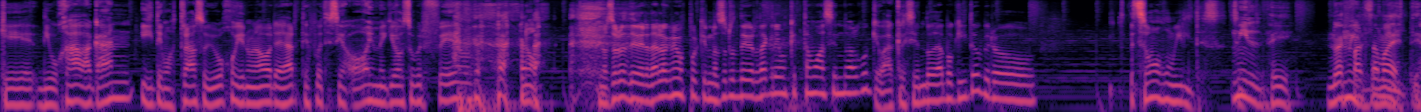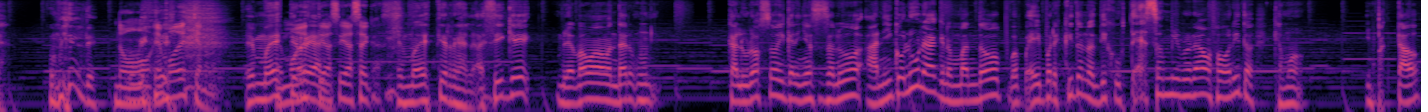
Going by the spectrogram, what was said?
que dibujaba bacán y te mostraba su dibujo y en una obra de arte después te decía, ¡ay, me quedó súper feo! No, nosotros de verdad lo creemos porque nosotros de verdad creemos que estamos haciendo algo que va creciendo de a poquito, pero somos humildes. Humilde. Sí, no es Humilde, falsa humilde. modestia. Humilde. No, Humilde. es modestia no. Es Es modestia modestia real. así a secas. Es modestia real. Así que les vamos a mandar un caluroso y cariñoso saludo a Nico Luna, que nos mandó ahí por escrito, nos dijo, ustedes son mi programa favorito. Quedamos impactados.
